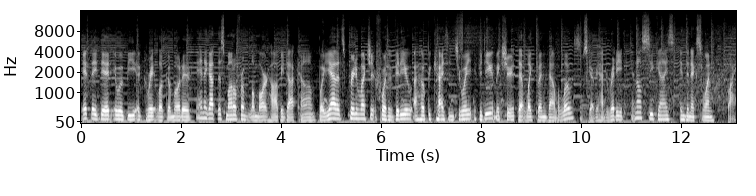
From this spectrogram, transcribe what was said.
If they did, it would be a great locomotive, and I got this model from lombardhobby.com. But yeah, that's pretty much it for the video. I hope you guys enjoy. If you do, make sure you hit that like button down below, subscribe if you haven't already, and I'll see you guys in the next one. Bye.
